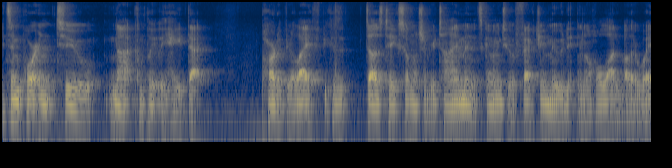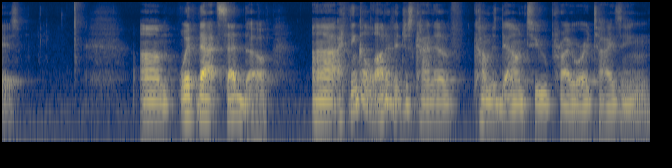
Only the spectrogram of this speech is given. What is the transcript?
it's important to not completely hate that part of your life because it does take so much of your time and it's going to affect your mood in a whole lot of other ways. Um, with that said, though, uh, I think a lot of it just kind of comes down to prioritizing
